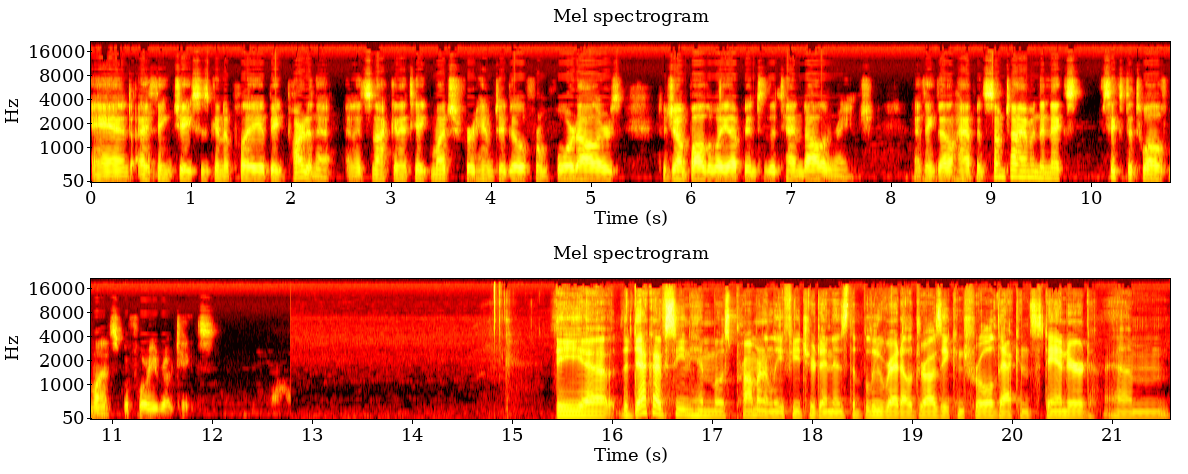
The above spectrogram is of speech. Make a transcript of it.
and I think Jace is going to play a big part in that. And it's not going to take much for him to go from $4 to jump all the way up into the $10 range. I think that'll happen sometime in the next 6 to 12 months before he rotates. The uh, the deck I've seen him most prominently featured in is the blue red Eldrazi control deck in standard. Um,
